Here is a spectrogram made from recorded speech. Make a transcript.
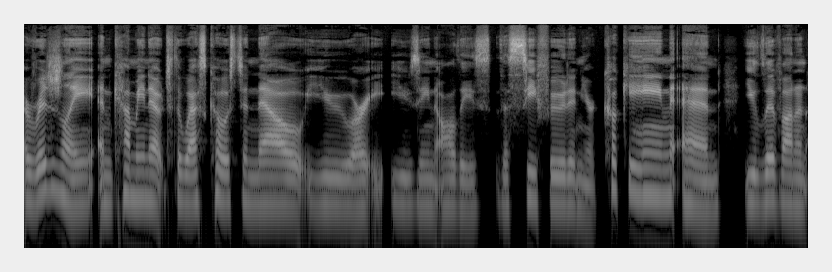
originally and coming out to the west coast and now you are using all these the seafood in your cooking and you live on an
